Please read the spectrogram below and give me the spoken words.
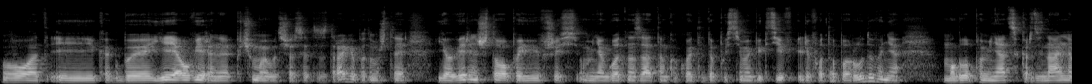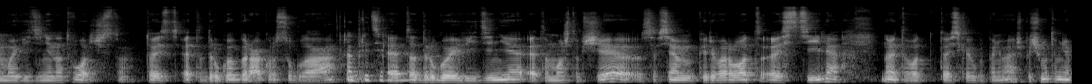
Вот, и как бы я уверен, почему я вот сейчас это затрагиваю, потому что я уверен, что появившись у меня год назад там какой-то, допустим, объектив или фотооборудование, могло поменяться кардинально мое видение на творчество. То есть это другой бы ракурс угла, это другое видение, это может вообще совсем переворот э, стиля. Ну это вот, то есть как бы понимаешь, почему-то мне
